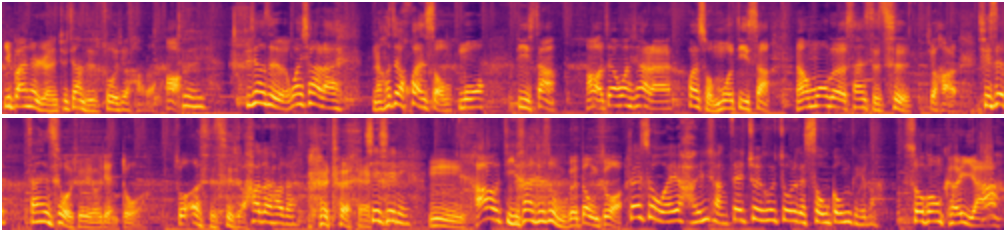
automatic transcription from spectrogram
一般的人就这样子做就好了啊。对，就这样子弯下来，然后再换手摸地上。好，再弯下来，换手摸地上，然后摸个三十次就好了。其实三十次我觉得有点多，做二十次就好。好的，好的，对，谢谢你。嗯，好，以上就是五个动作。但是我也很想在最后做那个收工，可以吗？收工可以啊。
